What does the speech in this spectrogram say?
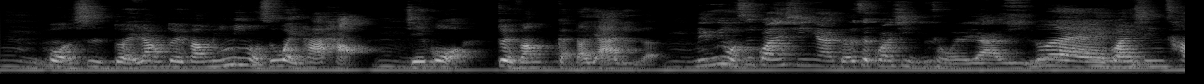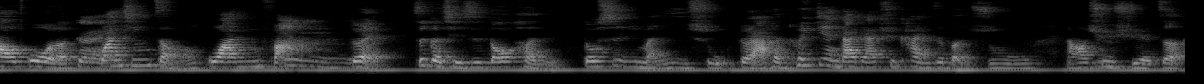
嗯，或者是对让对方明明我是为他好，嗯，结果对方感到压力了，嗯，明明我是关心啊，可是这关心已经成为了压力了，对，嗯，关心超过了，对，关心怎么关法，嗯，对，这个其实都很都是一门艺术，对啊，很推荐大家去看这本书。然后去学着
